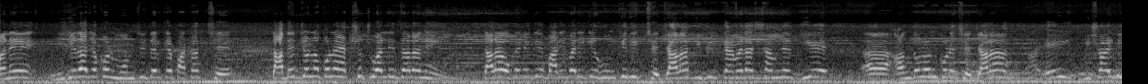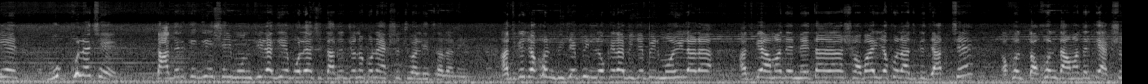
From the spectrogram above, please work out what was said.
মানে নিজেরা যখন মন্ত্রীদেরকে পাঠাচ্ছে, তাদের জন্য কোনো একশো চুয়াল্লিশ ধারা নেই। তারা ওখানে গিয়ে বাড়ি বাড়ি গিয়ে হুমকি দিচ্ছে। যারা টিভির ক্যামেরার সামনে গিয়ে আন্দোলন করেছে, যারা এই বিষয় নিয়ে মুখ খুলেছে, তাদেরকে গিয়ে সেই মন্ত্রীরা গিয়ে বলে আছে, তাদের জন্য কোনো একশো চুয়াল্লিশ ধারা নেই। আজকে যখন বিজেপির লোকেরা, বিজেপির মহিলারা, আজকে আমাদের নেতারা সবাই যখন আজকে যাচ্ছে, তখন তখন তো আমাদেরকে একশো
